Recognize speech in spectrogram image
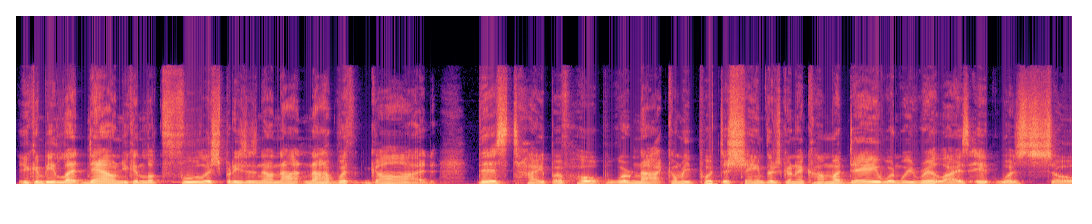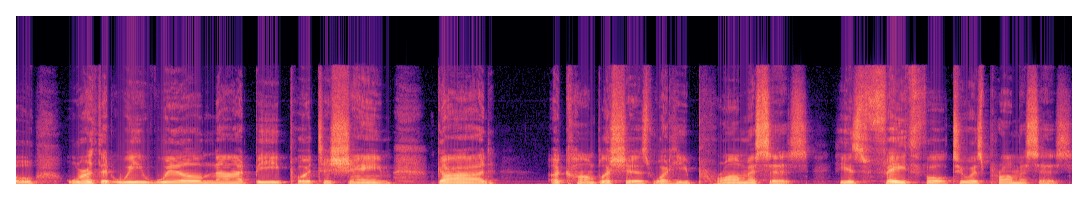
You can be let down, you can look foolish, but he says, no, not not with God this type of hope, we're not going to be put to shame. There's going to come a day when we realize it was so worth it. We will not be put to shame. God accomplishes what he promises, he is faithful to his promises.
